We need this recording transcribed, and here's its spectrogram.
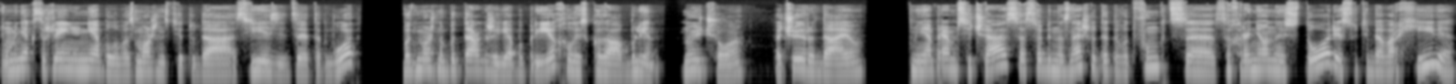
у меня, к сожалению, не было возможности туда съездить за этот год. Возможно, бы так же я бы приехала и сказала, блин, ну и чё? А чё и рыдаю? Меня прямо сейчас, особенно, знаешь, вот эта вот функция сохраненной сторис у тебя в архиве,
